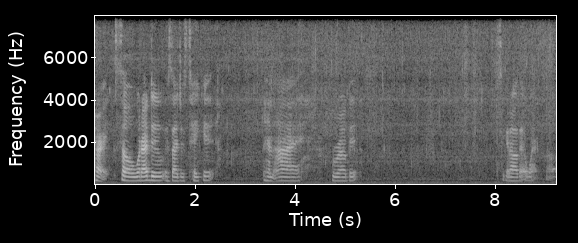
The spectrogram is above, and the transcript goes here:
all right so what I do is I just take it and I rub it to get all that wax off.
